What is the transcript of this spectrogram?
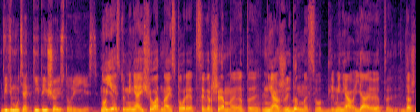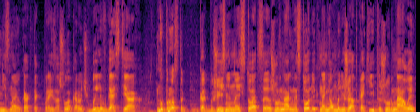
Видимо, у тебя какие-то еще истории есть. Но есть у меня еще одна история, это совершенно это неожиданность вот для меня. Я это даже не знаю, как так произошло. Короче, были в гостях, ну, просто как бы жизненная ситуация. Журнальный столик, на нем лежат какие-то журналы,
